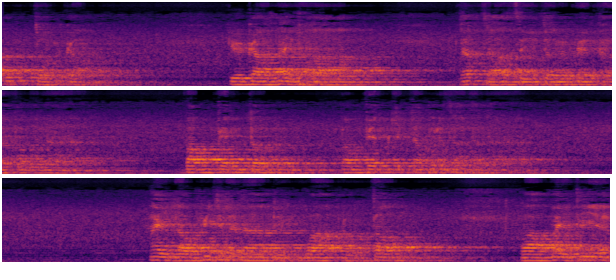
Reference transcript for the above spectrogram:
กุศลกรรมคือการให้ทานรักษาศีลเจริญเมตตาภาวนาบำเพ็ญตนบำเพ็ญกิจพุทธศาสนาให้เราพิจารณาถึงความถูกต้องความไม่เที่ยง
